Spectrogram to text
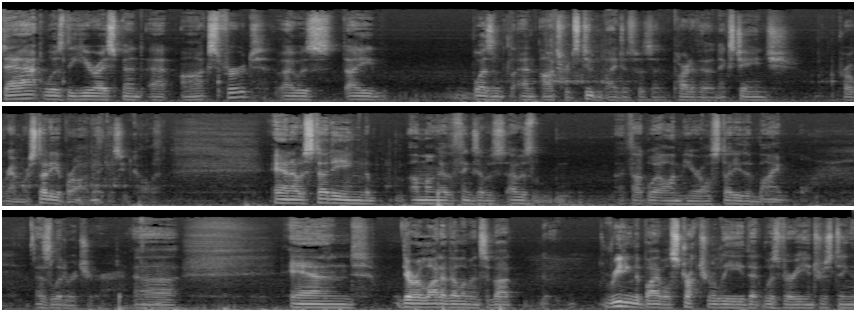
that was the year I spent at Oxford. I was I wasn't an Oxford student. I just was a part of an exchange program or study abroad, I guess you'd call it. And I was studying the, among other things. I was I was I thought, well, I'm here. I'll study the Bible as literature, uh, and there were a lot of elements about reading the Bible structurally that was very interesting,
